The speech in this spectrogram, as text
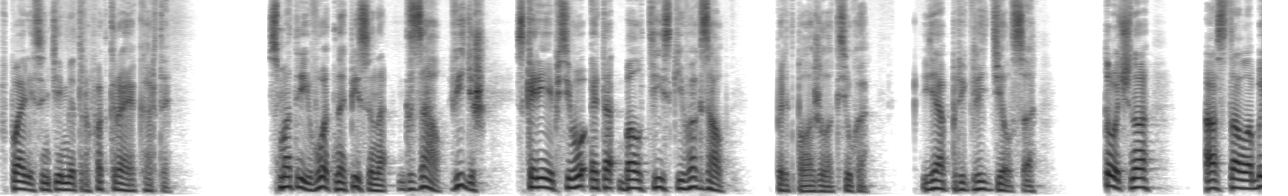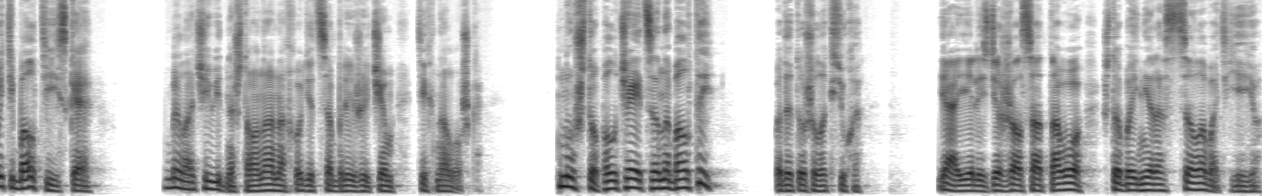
в паре сантиметров от края карты. Смотри, вот написано «Гзал», видишь? Скорее всего, это Балтийский вокзал, предположила Ксюха. Я пригляделся. Точно, а стало быть и Балтийская. Было очевидно, что она находится ближе, чем техноложка. Ну что, получается, на болты? подытожила Ксюха. Я еле сдержался от того, чтобы не расцеловать ее.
